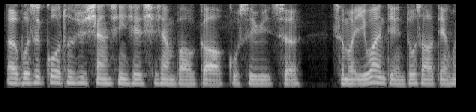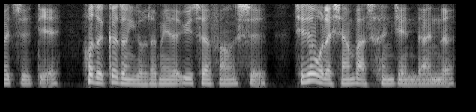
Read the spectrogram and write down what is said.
而不是过度去相信一些气象报告、股市预测，什么一万点多少点会止跌，或者各种有的没的预测方式。其实我的想法是很简单的。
